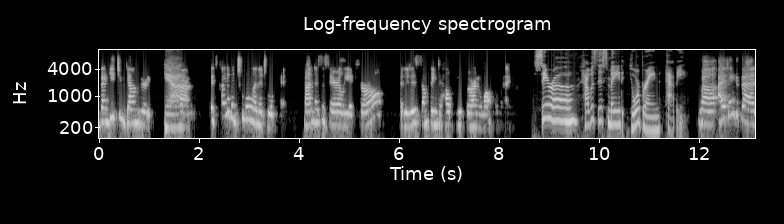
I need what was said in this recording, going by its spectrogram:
that get you down very. Yeah, um, it's kind of a tool in a toolkit, not necessarily a cure-all, but it is something to help you learn along the way. Sara, how has this made your brain happy? Well, I think that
